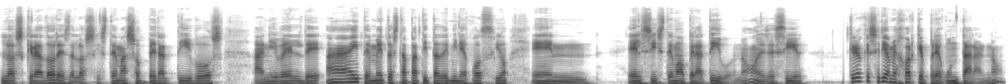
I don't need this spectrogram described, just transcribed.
los creadores de los sistemas operativos a nivel de, ay, te meto esta patita de mi negocio en el sistema operativo, ¿no? Es decir, creo que sería mejor que preguntaran, ¿no?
